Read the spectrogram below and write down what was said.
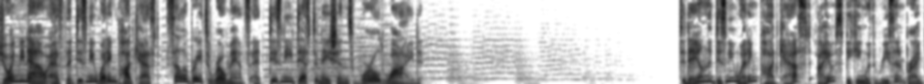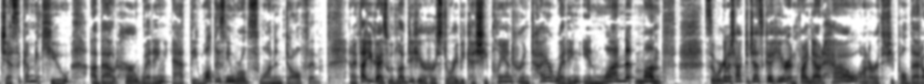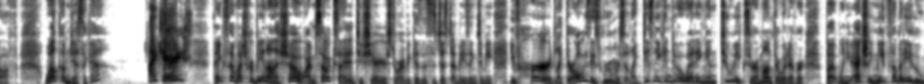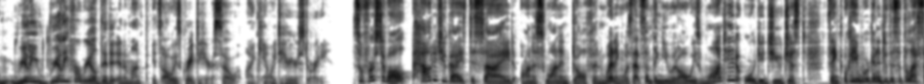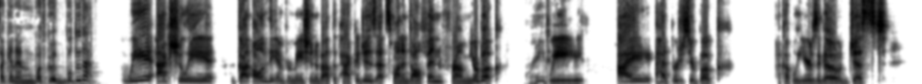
Join me now as the Disney Wedding Podcast celebrates romance at Disney destinations worldwide. Today on the Disney Wedding Podcast, I am speaking with recent bride Jessica McHugh about her wedding at the Walt Disney World Swan and Dolphin. And I thought you guys would love to hear her story because she planned her entire wedding in one month. So we're going to talk to Jessica here and find out how on earth she pulled that off. Welcome, Jessica. Hi, Carrie. Thanks so much for being on the show. I'm so excited to share your story because this is just amazing to me. You've heard, like, there are always these rumors that, like, Disney can do a wedding in two weeks or a month or whatever. But when you actually meet somebody who really, really for real did it in a month, it's always great to hear. So I can't wait to hear your story. So, first of all, how did you guys decide on a swan and dolphin wedding? Was that something you had always wanted, or did you just think, okay, we're going to do this at the last second and what's good, we'll do that? We actually got all of the information about the packages at Swan and Dolphin from your book. Great. We I had purchased your book a couple years ago just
